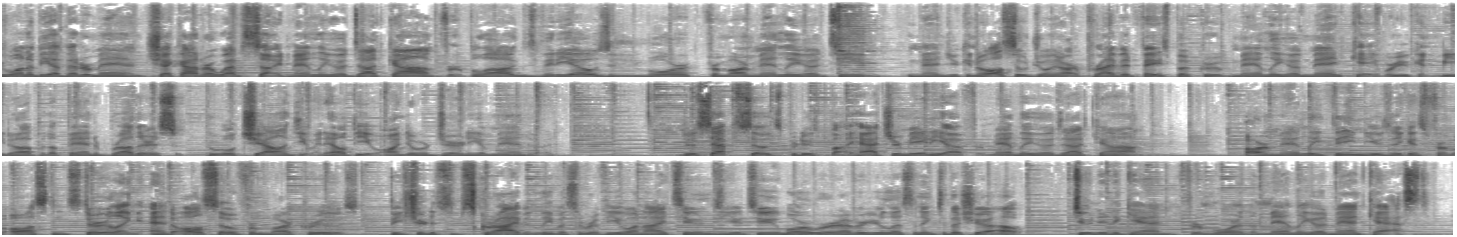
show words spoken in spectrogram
You want to be a better man, check out our website, manlihood.com, for blogs, videos, and more from our Manlihood team. And you can also join our private Facebook group, Manlihood Man Cave, where you can meet up with a band of brothers who will challenge you and help you on your journey of manhood. This episode is produced by Hatcher Media for manlihood.com. Our manly theme music is from Austin Sterling and also from Mark Cruz. Be sure to subscribe and leave us a review on iTunes, YouTube, or wherever you're listening to the show. Tune in again for more of the Manly Manlihood Mancast.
